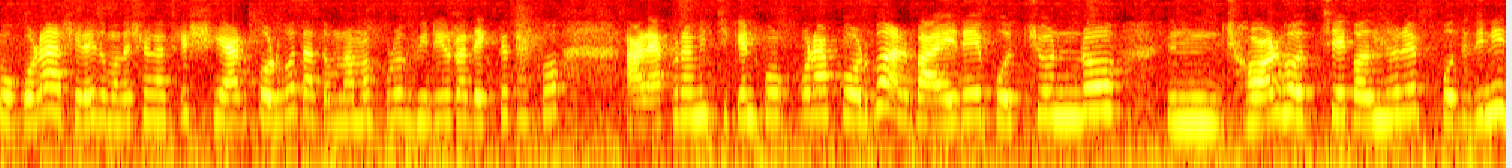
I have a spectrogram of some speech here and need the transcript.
পকোড়া, আর সেটাই তোমাদের সঙ্গে আজকে শেয়ার করব। তা তোমরা আমার পুরো ভিডিওটা দেখতে থাকো। আর এখন আমি চিকেন পকোড়া করব, আর বাইরে প্রচণ্ড ঝড় হচ্ছে, কদিন ধরে প্রতিদিনই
